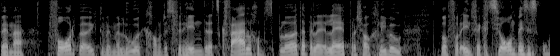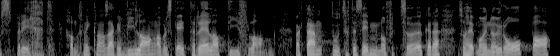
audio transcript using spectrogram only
wenn man vorbeugt und wenn man schaut, kann man das verhindern. Das Gefährliche und das Blöde bei Lepra ist auch ein bisschen, weil vor Infektion, bis es ausbricht, ich kann ich nicht genau sagen, wie lang, aber es geht relativ lang. Wegen dem tut sich das immer noch verzögern. So hat man in Europa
